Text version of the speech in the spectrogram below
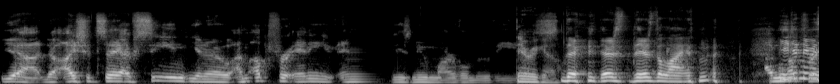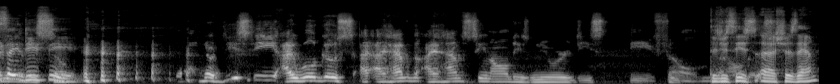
Yeah, no. I should say I've seen. You know, I'm up for any any these new Marvel movies. There we go. There, there's there's the line. I'm he didn't even say of these so- DC. no, DC. I will go. s- I, I have. I have seen all these newer DC films. Did you see uh, Shazam?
